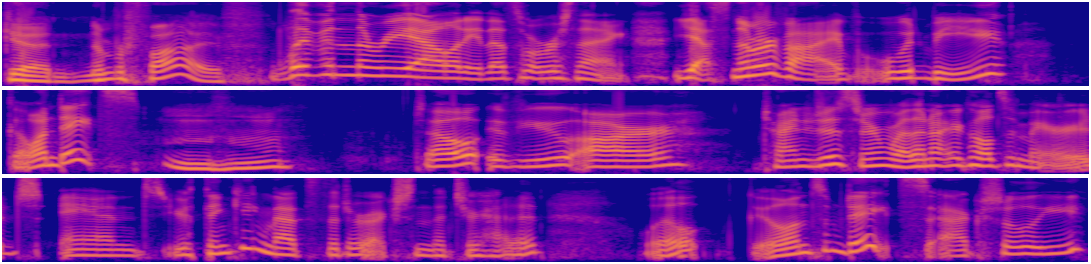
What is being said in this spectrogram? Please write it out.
Good. Number five. Live in the reality. That's what we're saying. Yes, number five would be go on dates. Mm-hmm. So if you are trying to discern whether or not you're called to marriage and you're thinking that's the direction that you're headed, well, go on some dates. Actually,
